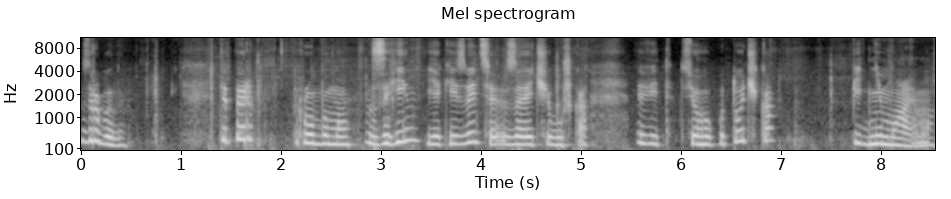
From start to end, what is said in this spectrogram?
Зробили. Тепер робимо згін, який зветься заячі вушка. Від цього куточка піднімаємо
